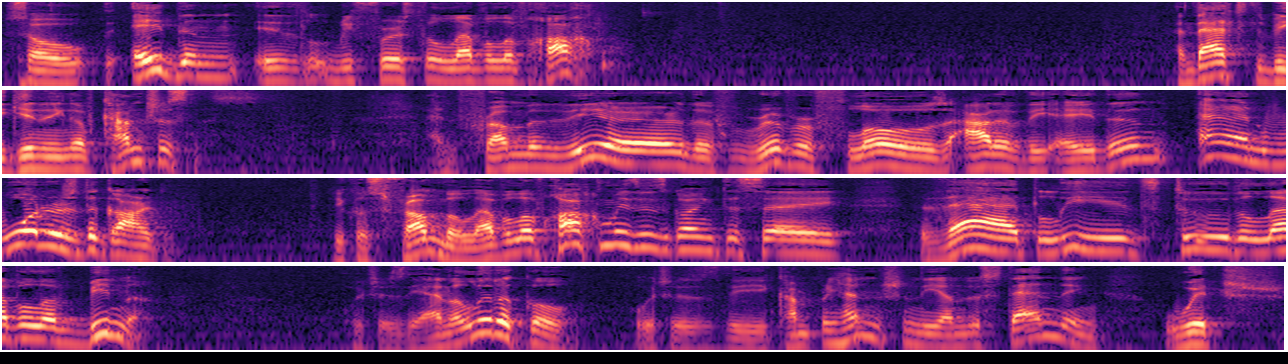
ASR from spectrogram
So Eden is, refers to the level of Chachma. And that's the beginning of consciousness. And from there, the river flows out of the Eden and waters the garden. Because from the level of Chachmas is going to say that leads to the level of Bina, which is the analytical, which is the comprehension, the understanding, which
